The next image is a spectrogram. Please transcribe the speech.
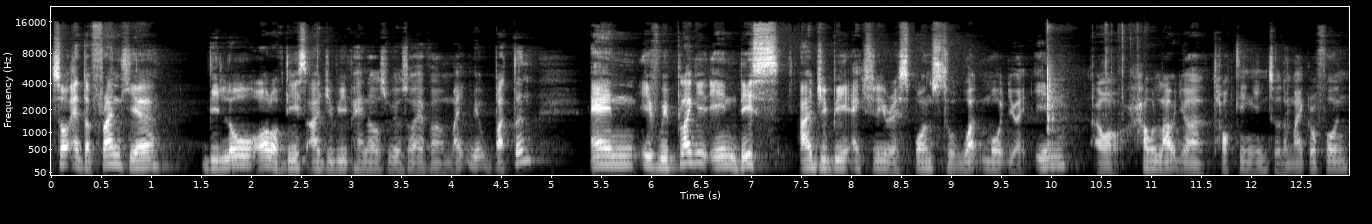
so at the front here, below all of these RGB panels, we also have a mic mute button. And if we plug it in, this RGB actually responds to what mode you are in or how loud you are talking into the microphone.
